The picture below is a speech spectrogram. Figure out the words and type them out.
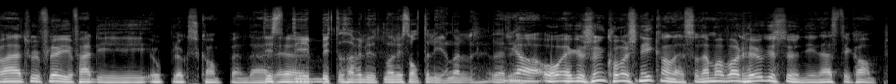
og jeg tror Fløy er ferdig i oppløpskampen der. De, de Eh, bytta seg vel ut når de solgte Lien, eller? eller? Ja, og Egersund kommer snikende, så de har Vard Haugesund i neste kamp.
